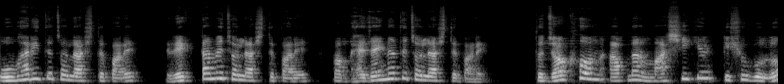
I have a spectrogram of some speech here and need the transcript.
ওভারিতে চলে আসতে পারে, রেকটামে চলে আসতে পারে বা ভ্যাজাইনাতে চলে আসতে পারে। তো যখন আপনার মাসিকের টিস্যুগুলো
